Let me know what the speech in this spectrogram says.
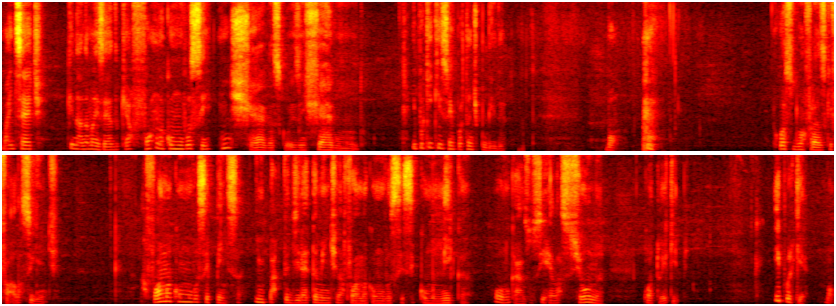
Mindset, que nada mais é do que a forma como você enxerga as coisas, enxerga o mundo. E por que, que isso é importante para o líder? Bom, eu gosto de uma frase que fala o seguinte: A forma como você pensa impacta diretamente na forma como você se comunica, ou no caso, se relaciona com a tua equipe. E por quê? Bom,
